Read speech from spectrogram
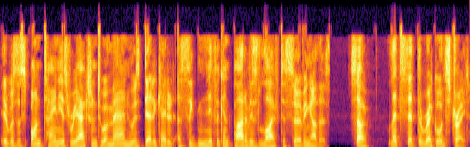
It was a spontaneous reaction to a man who has dedicated a significant part of his life to serving others. So, let's set the record straight.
